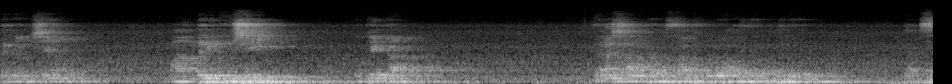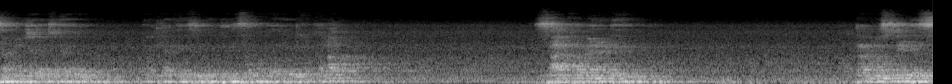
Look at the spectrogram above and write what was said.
దగ్గర విషయం మా అందరి కృషి ముఖ్యంగా సార్థకమైన ధర్మ స్టేటస్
